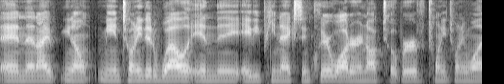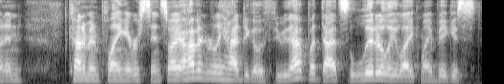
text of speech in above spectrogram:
And then I, you know, me and Toni did well in the AVP next in Clearwater in October of 2021 and kind of been playing ever since. So I haven't really had to go through that, but that's literally like my biggest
